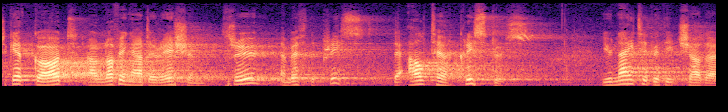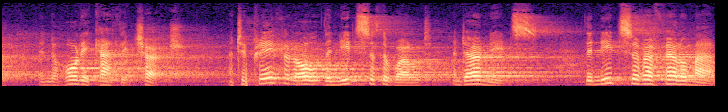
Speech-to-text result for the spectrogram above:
to give God our loving adoration through and with the priest, the alter Christus, united with each other in the Holy Catholic Church, and to pray for all the needs of the world and our needs the needs of our fellow man,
